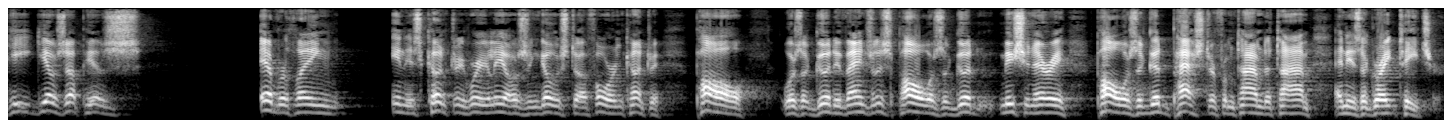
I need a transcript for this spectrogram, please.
he gives up his everything in his country where he lives and goes to a foreign country. Paul was a good evangelist. Paul was a good missionary. Paul was a good pastor from time to time, and he's a great teacher.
